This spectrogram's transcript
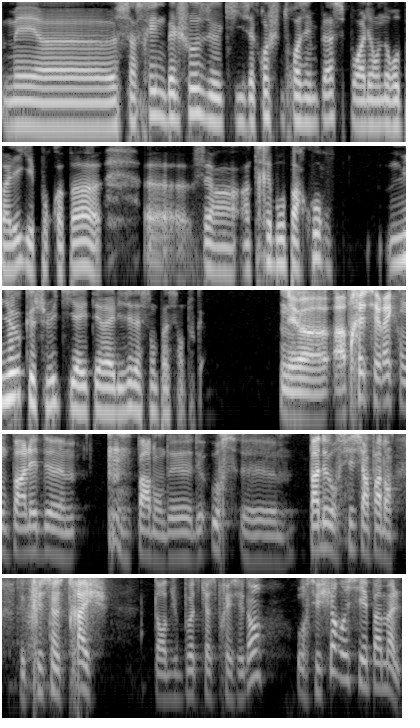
Mais euh, ça serait une belle chose qu'ils accrochent une troisième place pour aller en Europa League et pourquoi pas faire un, très beau parcours, mieux que celui qui a été réalisé la saison passée en tout cas. Euh, après, c'est vrai qu'on parlait de pardon de, de pas de Urs Fischer, pardon, de Christian Streich dans du podcast précédent. Urs Fischer aussi est pas mal.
